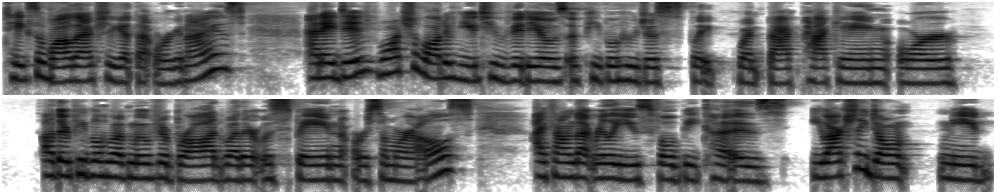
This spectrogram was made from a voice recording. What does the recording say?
takes a while to actually get that organized. And I did watch a lot of YouTube videos of people who just like went backpacking or other people who have moved abroad, whether it was Spain or somewhere else. I found that really useful because you actually don't need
